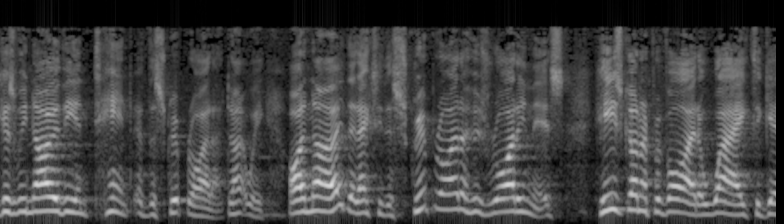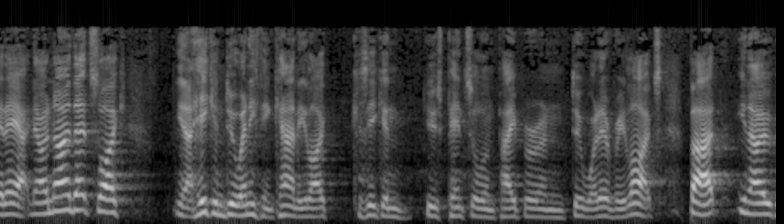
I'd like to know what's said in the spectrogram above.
Because we know the intent of the scriptwriter, don't we? I know that actually the scriptwriter who's writing this, he's going to provide a way to get out. Now, I know that's like, you know, he can do anything, can't he? Like, because he can use pencil and paper and do whatever he likes. But, you know,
